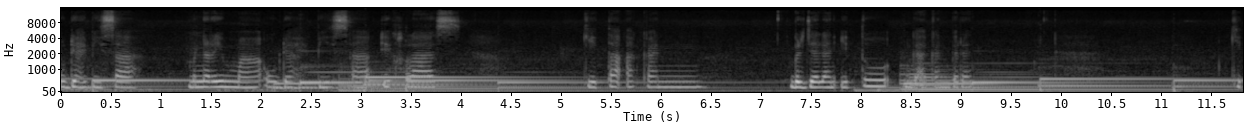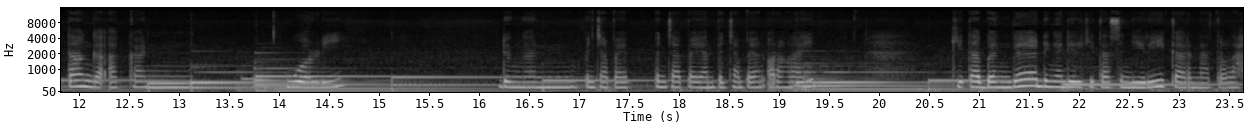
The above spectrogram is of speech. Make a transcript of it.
udah bisa menerima, udah bisa ikhlas, kita akan berjalan itu nggak akan berat. Kita nggak akan worry dengan pencapaian-pencapaian orang lain. Kita bangga dengan diri kita sendiri karena telah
